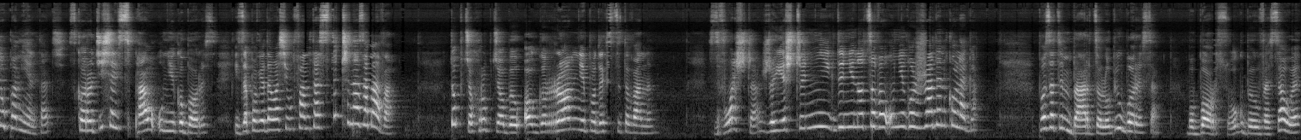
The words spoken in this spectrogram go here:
miał pamiętać, skoro dzisiaj spał u niego Borys i zapowiadała się fantastyczna zabawa? Tupcio chrupcio był ogromnie podekscytowany. Zwłaszcza, że jeszcze nigdy nie nocował u niego żaden kolega. Poza tym bardzo lubił Borysa, bo Borsuk był wesoły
